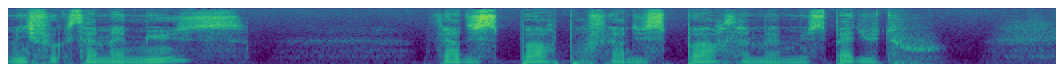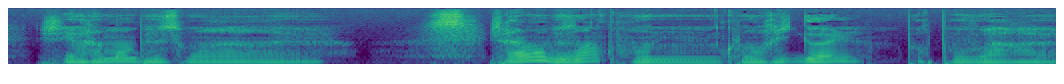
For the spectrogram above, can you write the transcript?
mais il faut que ça m'amuse. Faire du sport pour faire du sport, ça m'amuse pas du tout. J'ai vraiment besoin, euh, j'ai vraiment besoin qu'on rigole pour pouvoir euh,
